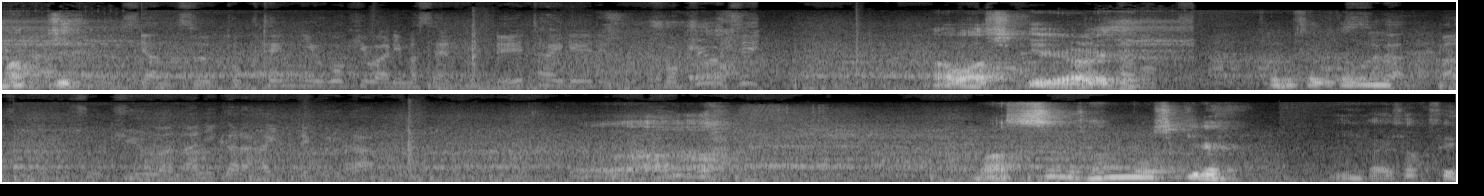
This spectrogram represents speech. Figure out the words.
マッチ。ありません。0対0です初球打ち。合わしきれられへんこの先頼むまず初球は何から入ってくるかまっすぐ反応しきれん。インハイ作戦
